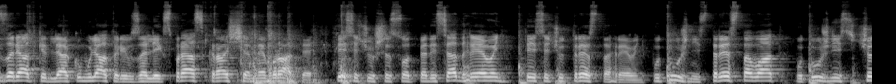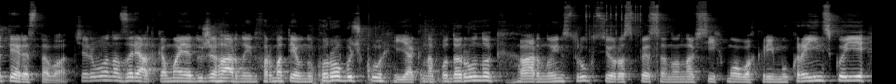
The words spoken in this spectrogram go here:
зарядки для акумуляторів з AliExpress краще не брати? 1650 гривень, 1300 гривень, потужність 300 Вт, потужність 400 Вт. Червона зарядка має дуже гарну інформативну коробочку, як на подарунок, гарну інструкцію, розписано на всіх мовах, крім української.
